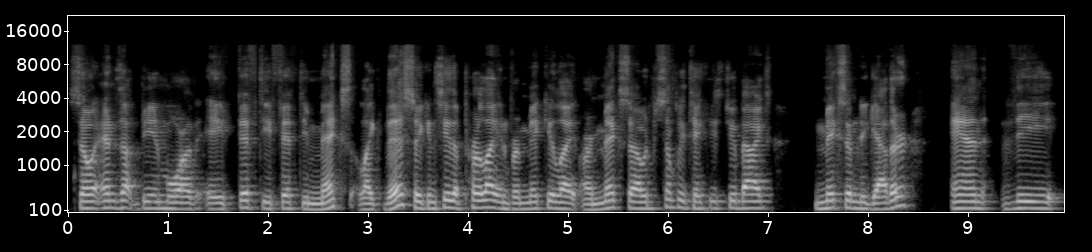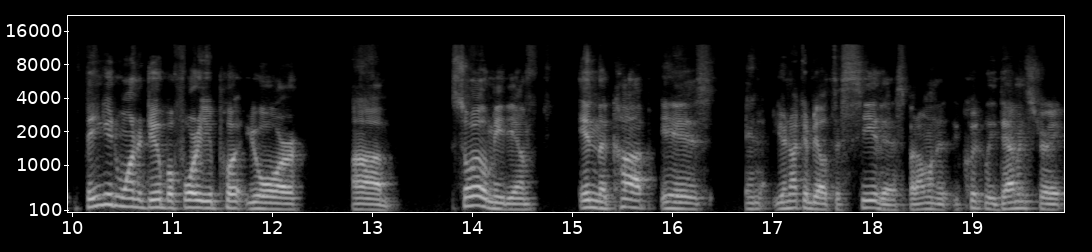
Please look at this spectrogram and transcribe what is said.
so it ends up being more of a 50 50 mix like this. So you can see the perlite and vermiculite are mixed. So I would simply take these two bags, mix them together. And the thing you'd want to do before you put your um, soil medium in the cup is, and you're not going to be able to see this, but I want to quickly demonstrate.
